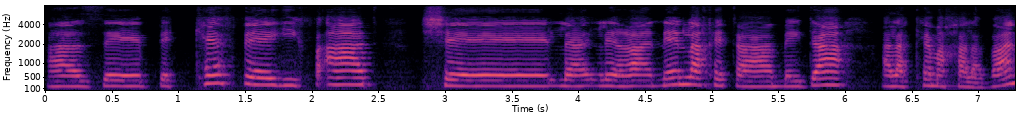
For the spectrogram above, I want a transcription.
אז uh, בכיף uh, יפעת לרענן לך את המידע על הקמח הלבן.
